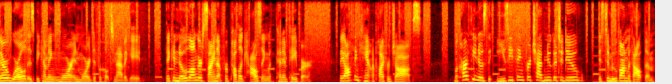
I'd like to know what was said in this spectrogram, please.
Their world is becoming more and more difficult to navigate. They can no longer sign up for public housing with pen and paper. They often can't apply for jobs. McCarthy knows the easy thing for Chattanooga to do is to move on without them.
